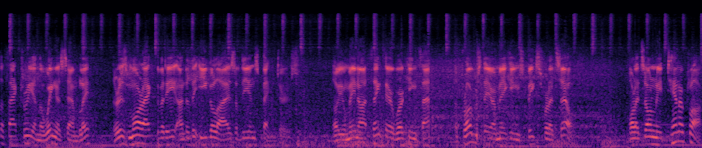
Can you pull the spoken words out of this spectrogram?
The factory and the wing assembly, there is more activity under the eagle eyes of the inspectors. Though you may not think they're working fast, the progress they are making speaks for itself. For it's only 10 o'clock,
